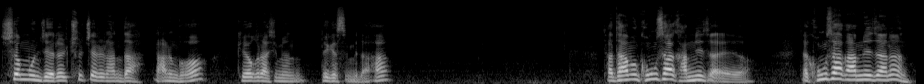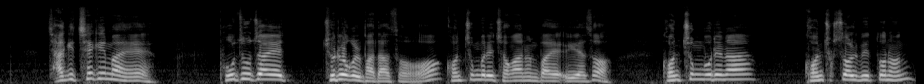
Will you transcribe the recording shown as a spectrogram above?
시험 문제를 출제를 한다라는 거 기억을 하시면 되겠습니다. 자, 다음은 공사 감리자예요. 자, 공사 감리자는 자기 책임하에 보조자의 조력을 받아서 건축물이 정하는 바에 의해서 건축물이나 건축 설비 또는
